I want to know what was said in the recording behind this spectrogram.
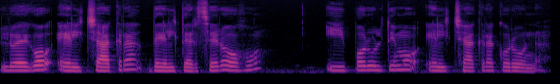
luego el chakra del tercer ojo y por último el chakra corona.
